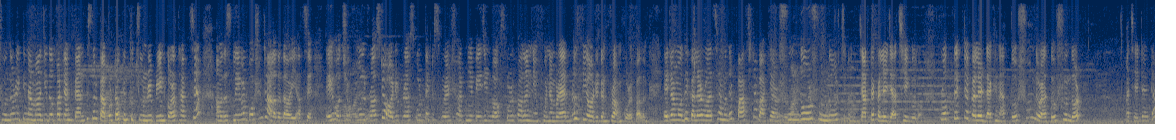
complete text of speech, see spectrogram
সুন্দর একটি নামাজি দোপাট্টা অ্যান্ড প্যান্ট পিসের কাপড়টাও কিন্তু চুনরি প্রিন্ট করা থাকছে। আমাদের স্লিভের পোর্শনটা আলাদা দেওয়াই আছে। এই হচ্ছে ফুল ড্রেসটা অর্ডার প্রেস করতে একটা স্ক্রিনশট নিয়ে পেজ ইনবক্স করে ফেলেন। নিয়ে ফোন নাম্বার অ্যাড্রেস দিয়ে অর্ডার কনফার্ম করে ফেলেন। এটার মধ্যে কালার রয়েছে আমাদের পাঁচটা, বাকি আর সুন্দর সুন্দর, চারটা কালার যাচ্ছে এগুলো। প্রত্যেকটা কালার দেখেন এত সুন্দর এত সুন্দর। আচ্ছা এটা এটা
